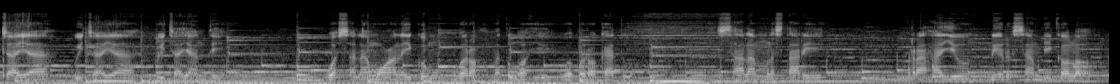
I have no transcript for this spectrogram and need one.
Jaya Wijaya Wijayanti. Wassalamualaikum warahmatullahi wabarakatuh. Salam lestari, Rahayu Nirsambikolo.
